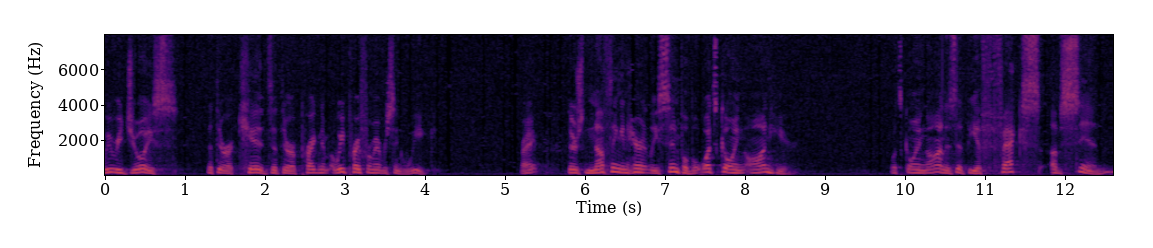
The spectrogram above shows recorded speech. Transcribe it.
We rejoice that there are kids, that there are pregnant. We pray for them every single week, right? There's nothing inherently sinful, but what's going on here? What's going on is that the effects of sin,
